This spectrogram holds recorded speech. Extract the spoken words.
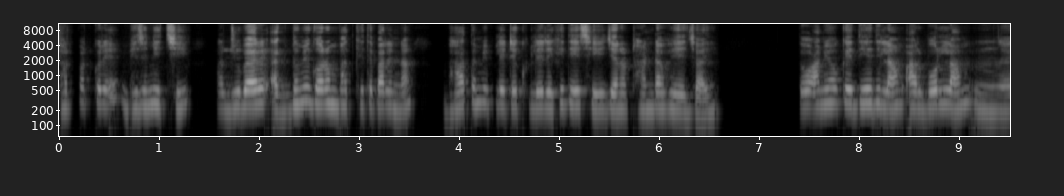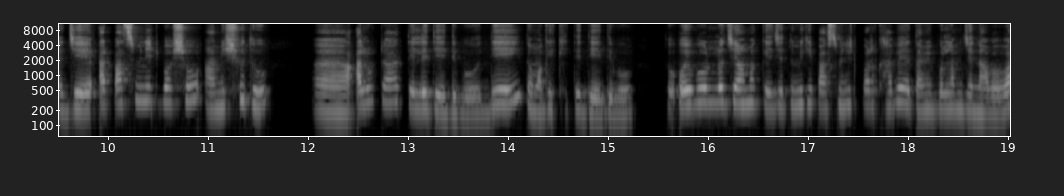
ঝটপট করে ভেজে নিচ্ছি। আর জুবাইর একদমই গরম ভাত খেতে পারেন না। ভাত আমি প্লেটে খুলে রেখে দিয়েছি যেন ঠান্ডা হয়ে যায়। তো আমি ওকে দিয়ে দিলাম আর বললাম যে আর পাঁচ মিনিট বসো, আমি শুধু আলুটা তেলে দিয়ে দিব, দিয়েই তোমাকে খেতে দিয়ে দিব। তো ওই বলল যে আমাকে, যে তুমি কি পাঁচ মিনিট পর খাবে? তো আমি বললাম যে না বাবা,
